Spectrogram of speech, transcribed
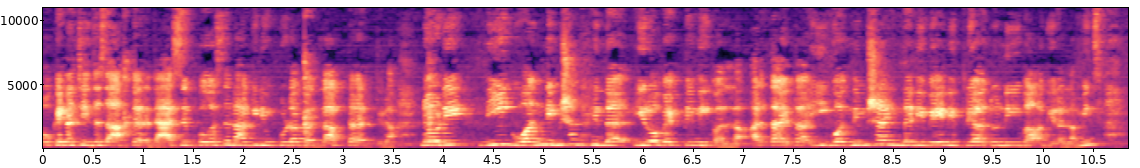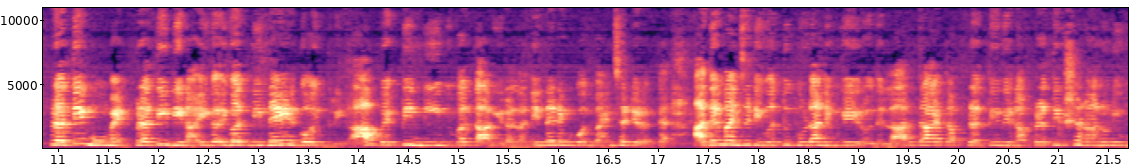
ಓಕೆನಾ ಚೇಂಜಸ್ ಆಗ್ತಾ ಇರುತ್ತೆ. ಆಸ್ ಎ ಪರ್ಸನ್ ಆಗಿ ನೀವು ಕೂಡ ಬದಲಾಗ್ತಾ ಇರ್ತೀರ. ನೋಡಿ ಈಗ ಒಂದ್ ನಿಮಿಷದ ಹಿಂದೆ ಇರೋ ವ್ಯಕ್ತಿ ನೀವಲ್ಲ. ಅರ್ಥ ಆಯ್ತಾ? ಈಗ ಒಂದ್ ನಿಮಿಷ ಹಿಂದೆ ನೀವೇನಿದ್ರಿ, ಅದು ನೀವು ಆಗಿರಲ್ಲ. ಮೀನ್ಸ್ ಪ್ರತಿ ಮೂಮೆಂಟ್, ಪ್ರತಿ ದಿನ, ಈಗ ಇವತ್ತು ನಿನ್ನೆ ಹೇಗೋ ಇದ್ರಿ ಆ ವ್ಯಕ್ತಿ ನೀವು ಇವತ್ತು ಆಗಿರಲ್ಲ ನಿನ್ನೆ ನಿಮ್ಗೆ ಒಂದು ಮೈಂಡ್ ಸೆಟ್ ಇರುತ್ತೆ. ಅದೇ ಮೈಂಡ್ ಸೆಟ್ ಇವತ್ತು ಕೂಡ ನಿಮಗೆ ಇರೋದಿಲ್ಲ. ಅರ್ಥ ಆಯ್ತಾ? ಪ್ರತಿ ದಿನ, ಪ್ರತಿ ಕ್ಷಣನೂ ನೀವು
